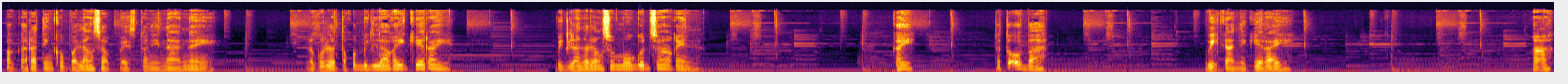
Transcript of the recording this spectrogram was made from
Pagkarating ko pa lang sa pwesto ni nanay, nagulat ako bigla kay Kiray. Bigla na lang sumugod sa akin. Kay, totoo ba? Wika ni Kiray. Ha?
